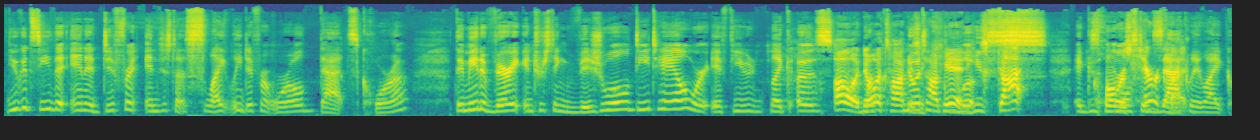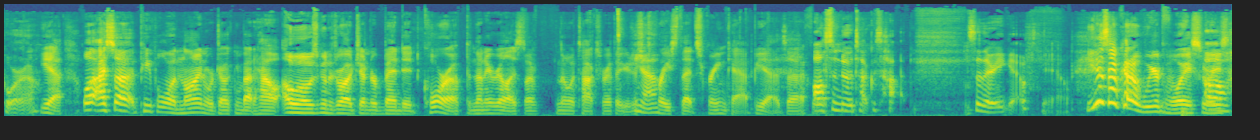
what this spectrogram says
you could see that in a different, in just a slightly different world. That's Korra. They made a very interesting visual detail where if you like, it was Oh, Noatak is a kid. He's got ex- almost haircut. exactly like Korra. Yeah. Well, I saw people online were talking about how, oh, I was going to draw a gender bended Korra, but then I realized I Noatak's right there. You just Yeah. traced that screen cap. Yeah, exactly. Also, Noatak was hot, so there you go. yeah. He does have kind of a weird voice. Where Oh,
